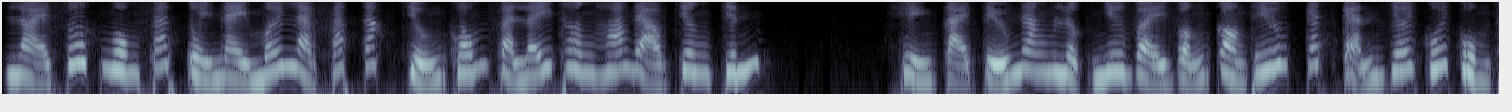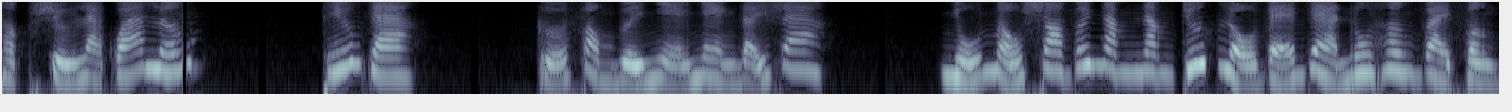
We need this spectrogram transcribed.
Loại suốt ngôn pháp tùy này mới là pháp tắc trưởng khống và lấy thân hóa đạo chân chính. Hiện tại tiểu năng lực như vậy vẫn còn thiếu, cách cảnh giới cuối cùng thật sự là quá lớn. Thiếu ra. Cửa phòng bị nhẹ nhàng đẩy ra. Nhũ mẫu so với 5 năm trước lộ vẻ già nua hơn vài phần.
